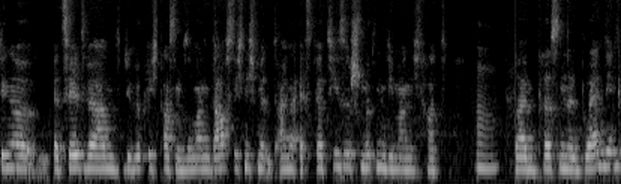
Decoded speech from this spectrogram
Dinge erzählt werden, die wirklich passen. Also man darf sich nicht mit einer Expertise schmücken, die man nicht hat. Mhm beim Personal Branding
